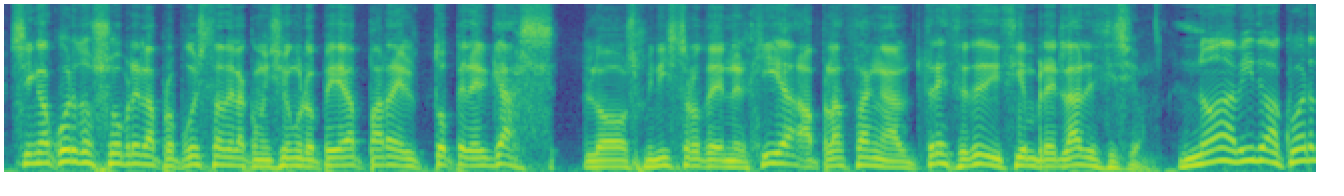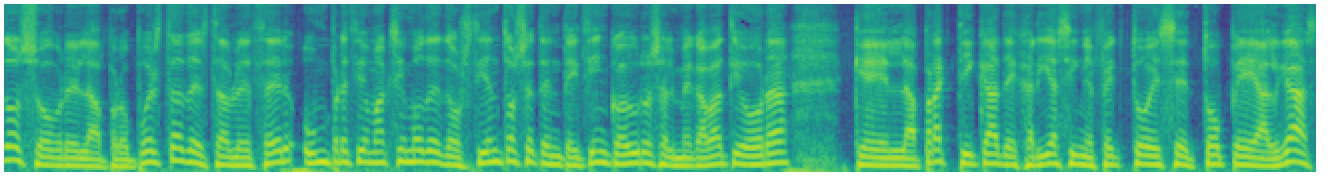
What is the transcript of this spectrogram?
Sin acuerdo sobre la propuesta de la Comisión Europea para el tope del gas, los ministros de Energía aplazan al 13 de diciembre la decisión. No ha habido acuerdo sobre la propuesta de establecer un precio máximo de 275 euros el megavatio hora que en la práctica dejaría sin efecto ese tope al gas.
